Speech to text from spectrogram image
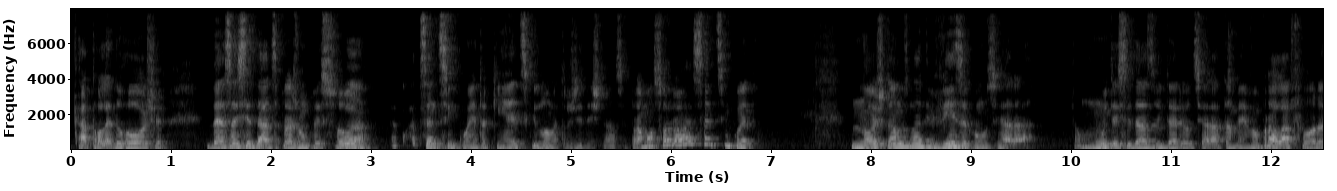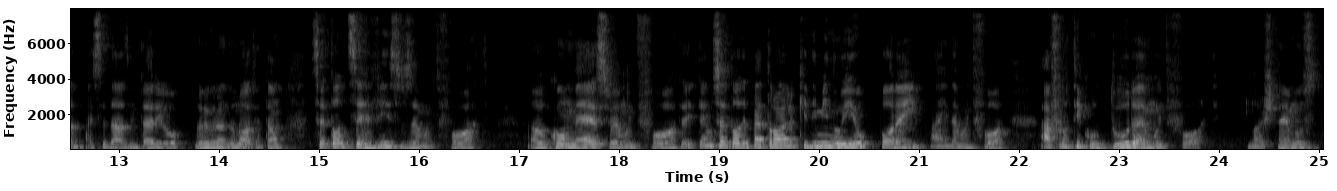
Catolé do Rocha. Dessas cidades para João Pessoa é 450, 500 quilômetros de distância. Para Mossoró é 150. Nós estamos na divisa com o Ceará. Então, muitas cidades do interior do Ceará também vão para lá fora, as cidades do interior do Rio Grande do Norte. Então, o setor de serviços é muito forte, o comércio é muito forte, e tem um setor de petróleo que diminuiu, porém, ainda é muito forte. A fruticultura é muito forte. Nós temos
